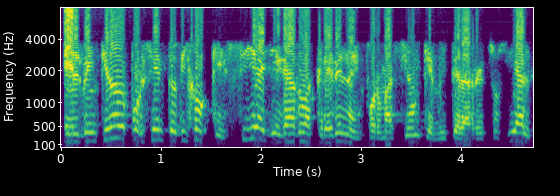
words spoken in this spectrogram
El 29% dijo que sí ha llegado a creer en la información que emite la red social.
